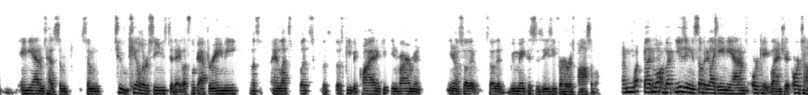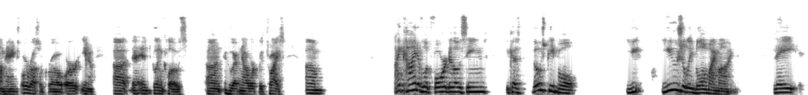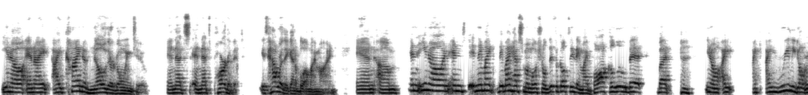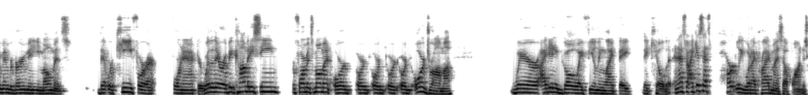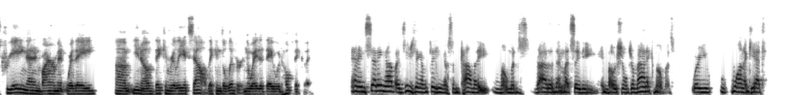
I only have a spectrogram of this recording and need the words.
Amy Adams has some, some two killer scenes today. Let's look after Amy and let's, and let's, let's, let's, let's keep it quiet and keep the environment, you know, so that, so that we make this as easy for her as possible. And what, but, more, but using somebody like Amy Adams or Cate Blanchett or Tom Hanks or Russell Crowe or, you know, uh, and Glenn Close, uh, who I've now worked with twice. Um, I kind of look forward to those scenes because those people you, usually blow my mind. They, you know, and I, I kind of know they're going to, and that's, and that's part of it is how are they going to blow my mind? And, um, and, you know, and, and, and they might, they might have some emotional difficulty. They might balk a little bit, but, you know, I, I, I really don't remember very many moments that were key for for an actor, whether they were a big comedy scene, performance moment, or or or or or, or drama, where I didn't go away feeling like they they killed it. And that's I guess that's partly what I pride myself on is creating that environment where they um, you know they can really excel, they can deliver in the way that they would hope they could. And in setting up, it's interesting. I'm thinking of some comedy moments rather than, let's say, the emotional, dramatic moments where you want to get,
